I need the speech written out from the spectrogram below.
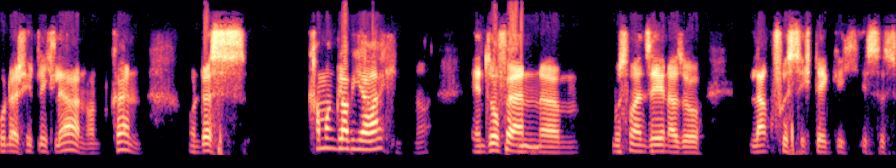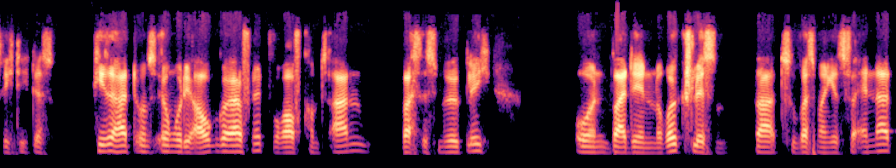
unterschiedlich lernen und können. Und das kann man, glaube ich, erreichen. Ne? Insofern mhm. ähm, muss man sehen, also langfristig denke ich, ist es wichtig, dass PISA hat uns irgendwo die Augen geöffnet, worauf kommt es an, was ist möglich. Und bei den Rückschlüssen dazu, was man jetzt verändert,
